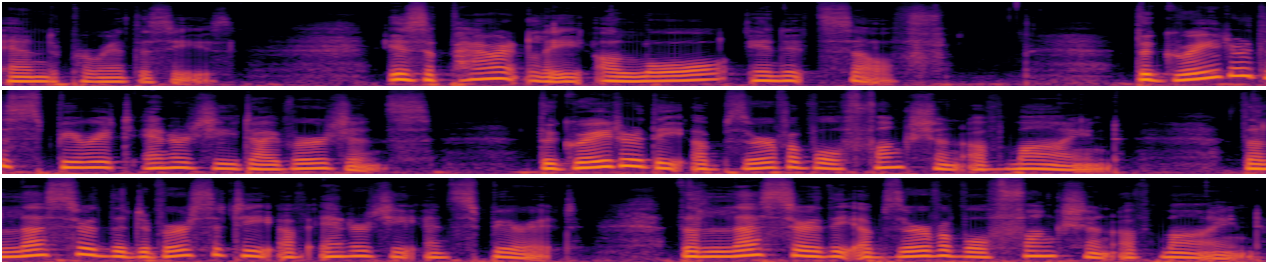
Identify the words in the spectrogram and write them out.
end parentheses, is apparently a law in itself. The greater the spirit energy divergence, the greater the observable function of mind, the lesser the diversity of energy and spirit, the lesser the observable function of mind.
